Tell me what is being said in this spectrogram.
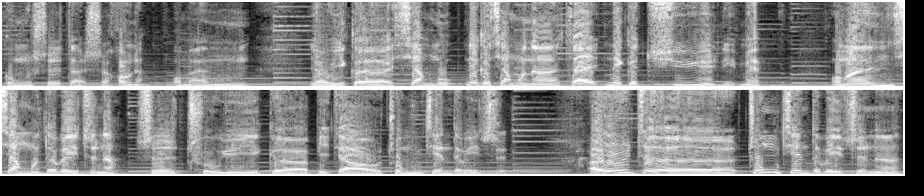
公司的时候呢，我们有一个项目，那个项目呢在那个区域里面。我们项目的位置呢，是处于一个比较中间的位置，而这中间的位置呢，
